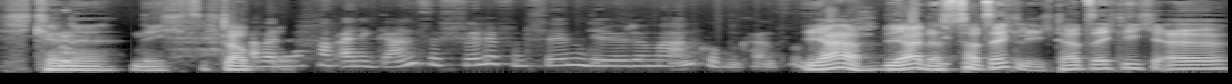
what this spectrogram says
Ich kenne nichts. Ich glaube. Aber du hast noch eine ganze Fülle von Filmen, die du dir mal angucken kannst. Ja, ja, das tatsächlich. Tatsächlich äh,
